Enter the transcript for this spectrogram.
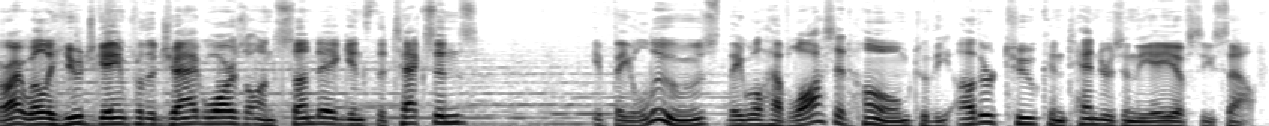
All right, well, a huge game for the Jaguars on Sunday against the Texans. If they lose, they will have lost at home to the other two contenders in the AFC South.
